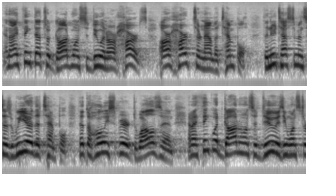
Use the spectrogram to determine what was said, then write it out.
And I think that's what God wants to do in our hearts. Our hearts are now the temple. The New Testament says we are the temple that the Holy Spirit dwells in. And I think what God wants to do is He wants to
